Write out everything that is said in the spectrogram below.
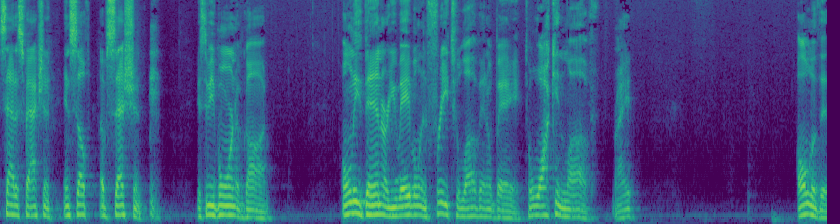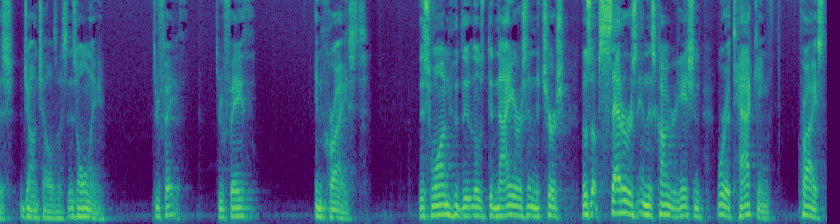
satisfaction and self obsession is to be born of God. Only then are you able and free to love and obey, to walk in love, right? All of this, John tells us, is only through faith, through faith in Christ. This one who the, those deniers in the church, those upsetters in this congregation were attacking Christ,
